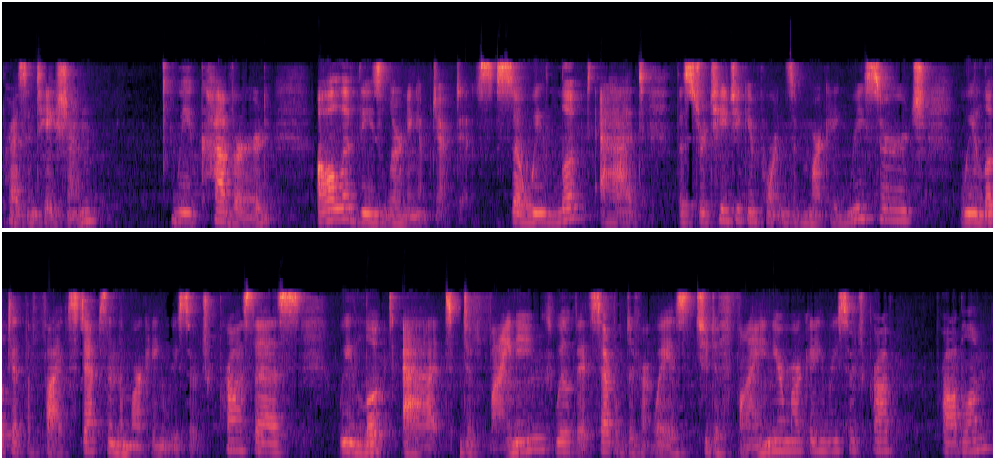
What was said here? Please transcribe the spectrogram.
presentation, we've covered all of these learning objectives. So we looked at the strategic importance of marketing research. We looked at the five steps in the marketing research process. We looked at defining, we looked at several different ways to define your marketing research problem.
